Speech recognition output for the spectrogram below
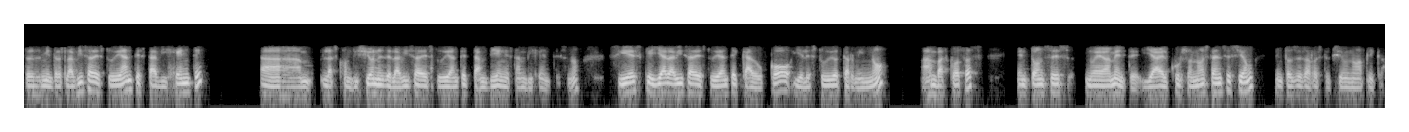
Entonces, mientras la visa de estudiante está vigente, las condiciones de la visa de estudiante también están vigentes, ¿no? Si es que ya la visa de estudiante caducó y el estudio terminó, ambas cosas, entonces nuevamente ya el curso no está en sesión, entonces la restricción no aplica.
